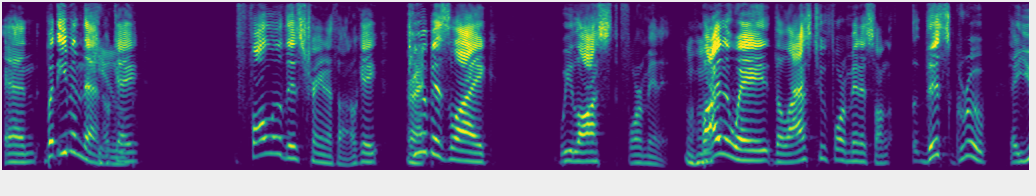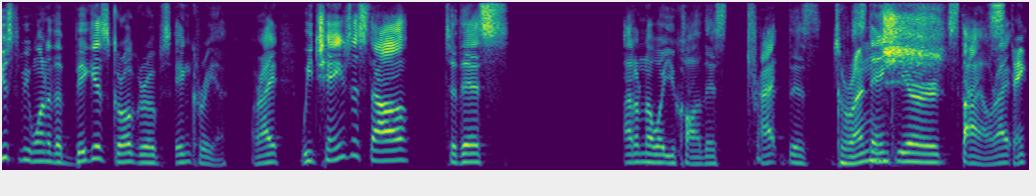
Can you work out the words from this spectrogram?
and but even then, Cube. okay, follow this train of thought. Okay, Right. Cube is like we lost four minute. Mhm. By the way, the last two four minute song, this group that used to be one of the biggest girl groups in Korea. All right, we changed the style to this. I don't know what you call this. Tra- this Grunge stankier style, right? Stank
